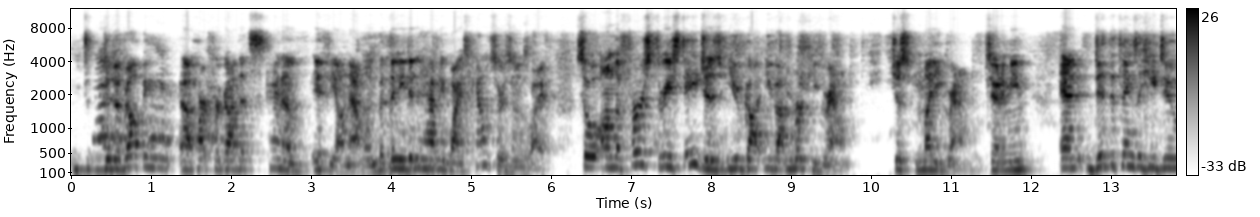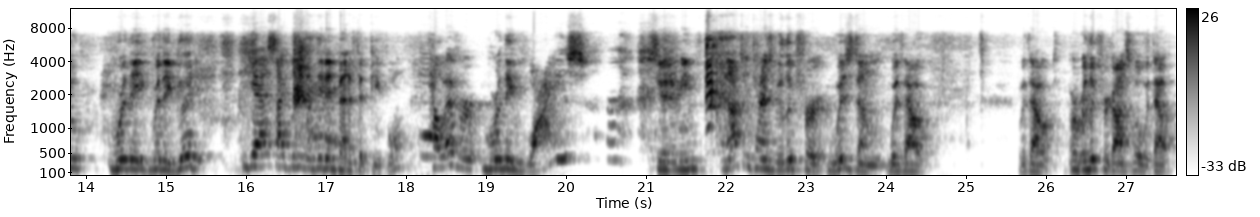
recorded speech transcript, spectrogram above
the developing a heart for God. That's kind of iffy on that one. But then he didn't have any wise counselors in his life. So on the first three stages, you got you got murky ground, just muddy ground. See what I mean? And did the things that he do were they were they good? Yes, I believe that they did benefit people. However, were they wise? See what I mean? And oftentimes we look for wisdom without, without, or we look for God's will without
